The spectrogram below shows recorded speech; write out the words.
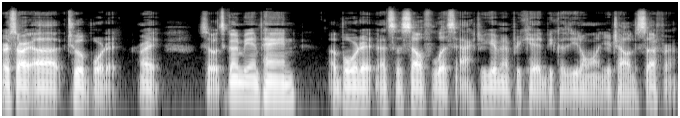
or sorry, uh, to abort it. Right. So it's going to be in pain. Abort it. That's a selfless act. You're giving up your kid because you don't want your child to suffer.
